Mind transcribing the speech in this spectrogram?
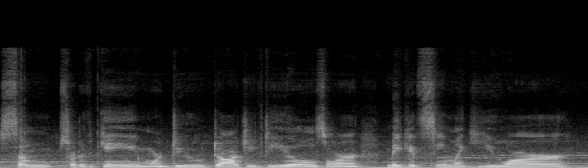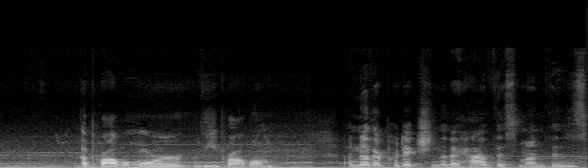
some sort of game or do dodgy deals or make it seem like you are a problem or the problem. Another prediction that I have this month is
